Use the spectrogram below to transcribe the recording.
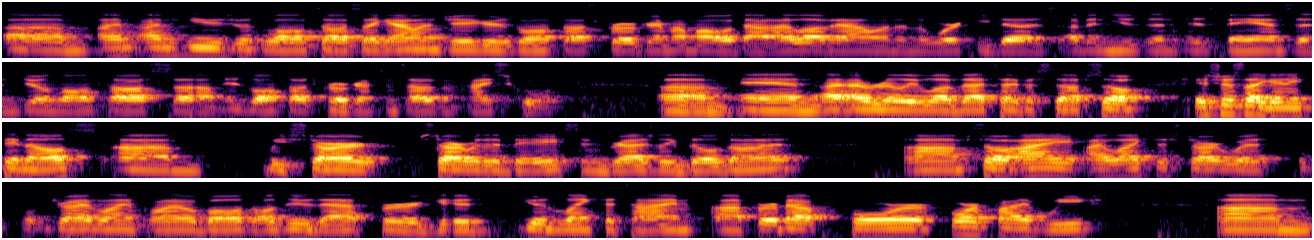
um, I'm, I'm huge with long toss. Like Alan Jaeger's long toss program, I'm all about. It. I love Alan and the work he does. I've been using his bands and doing long toss, um, his long toss program since I was in high school. Um, and I, I, really love that type of stuff. So it's just like anything else. Um, we start start with a base and gradually build on it. Um, so I, I like to start with driveline plyo balls. I'll do that for a good good length of time uh, for about four four or five weeks, um,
